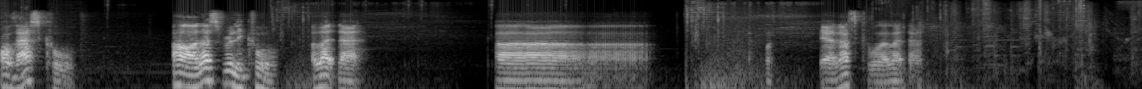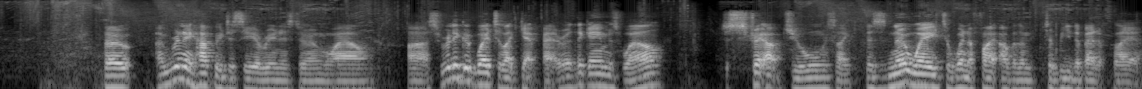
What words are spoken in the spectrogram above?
Oh, that's cool. Oh, that's really cool. I like that. Uh, yeah, that's cool. I like that. So I'm really happy to see Arena's doing well. Uh, it's a really good way to like get better at the game as well. Just straight up duels. Like there's no way to win a fight other than to be the better player.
